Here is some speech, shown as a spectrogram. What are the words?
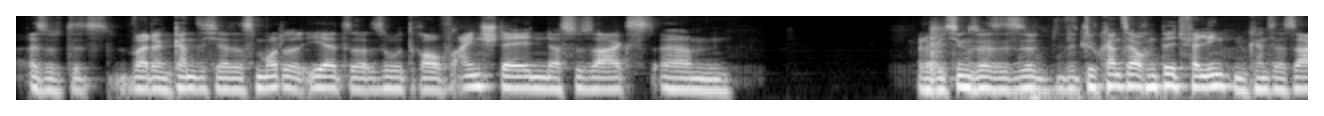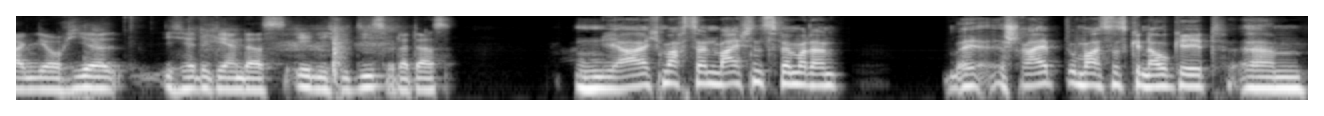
Also das, weil dann kann sich ja das Model eher so, so drauf einstellen, dass du sagst, ähm, oder beziehungsweise so, du kannst ja auch ein Bild verlinken. Du kannst ja sagen, jo, hier, ich hätte gern das ähnlich wie dies oder das. Ja, ich mache es dann meistens, wenn man dann äh, schreibt, um was es genau geht, ähm,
